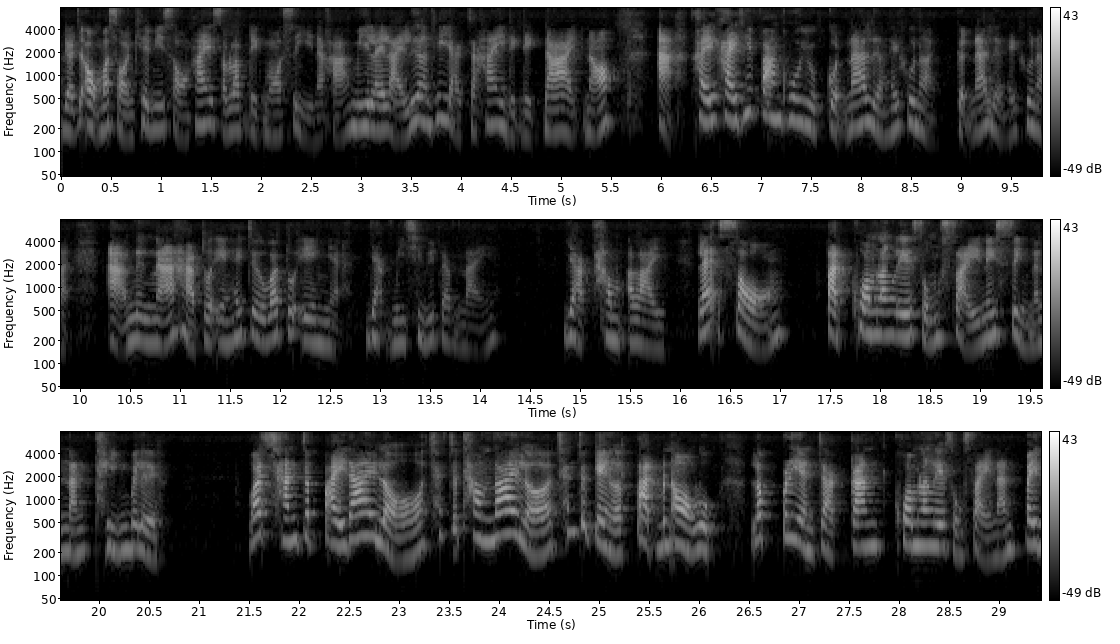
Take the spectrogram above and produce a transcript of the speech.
เดี๋ยวจะออกมาสอนเคมีสองให้สำหรับเด็กม .4 นะคะ มีหลาย ๆ เรื่องที่อยากจะให้เด็กๆได้เนาะอะใครใครที่ฟังครูอยู่กดหน้าเหลืองให้ครูหน่อยกดหน้าเหลืองให้ครูหน่อยอะหนึ่งนะหาตัวเองให้เจอว่าตัวเองเนี่ยอยากมีชีวิตแบบไหน อยากทำอะไร และสองตัดความลังเลสงสัยในสิ่งนั้นๆ ทิ้งไปเลย ว่าฉันจะไปได้เหรอ ฉันจะทำได้เหรอ ฉันจะเก่งเหรอตัดมันออกลูก แล้วเปลี่ยนจากการความลังเลสงสัยนั้นเป็น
